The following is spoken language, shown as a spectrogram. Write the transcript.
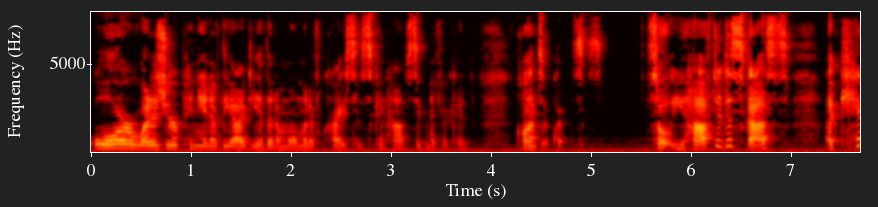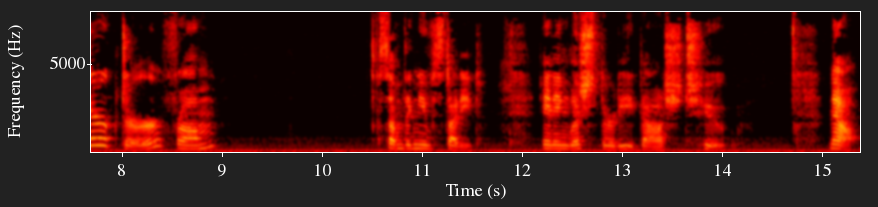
Or what is your opinion of the idea that a moment of crisis can have significant consequences? So you have to discuss a character from something you've studied in English 30-2. Now,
